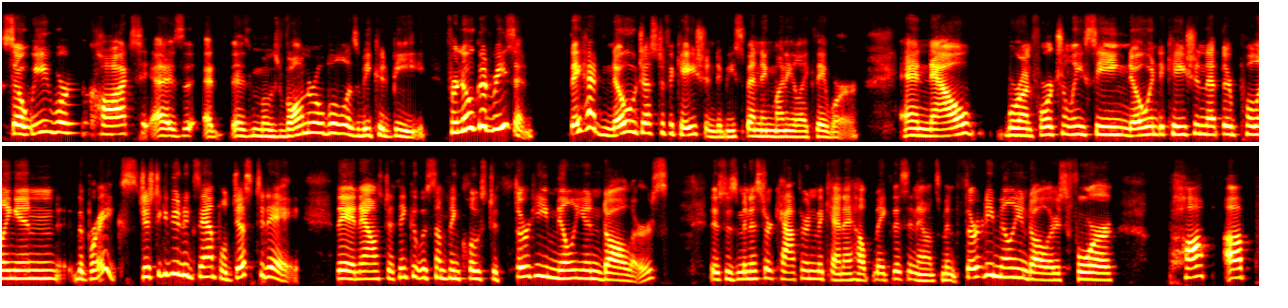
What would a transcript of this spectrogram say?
So we were caught as as most vulnerable as we could be for no good reason. They had no justification to be spending money like they were. And now we're unfortunately seeing no indication that they're pulling in the brakes. Just to give you an example, just today, they announced, I think it was something close to $30 million. This was Minister Catherine McKenna helped make this announcement $30 million for pop up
